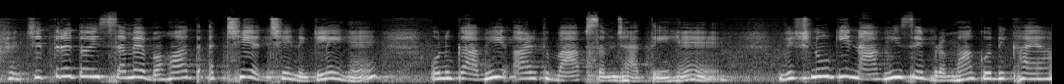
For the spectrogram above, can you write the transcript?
चित्र तो इस समय बहुत अच्छे अच्छे निकले हैं। उनका भी अर्थ बाप समझाते हैं। विष्णु की नाभि से ब्रह्मा को दिखाया।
